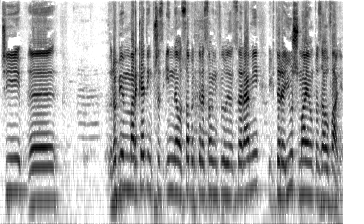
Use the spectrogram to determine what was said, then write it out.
czyli yy, robimy marketing przez inne osoby, które są influencerami i które już mają to zaufanie.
